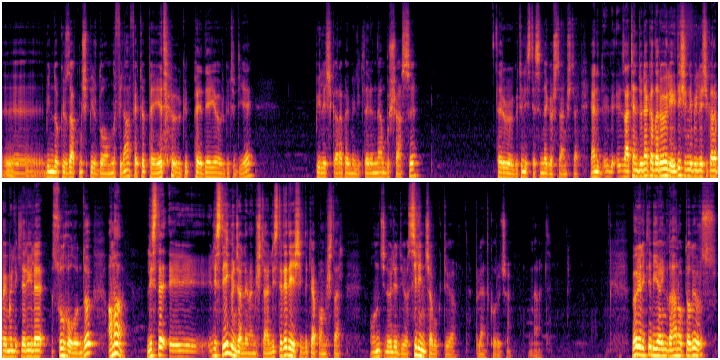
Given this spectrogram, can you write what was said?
1961 doğumlu filan FETÖ PYD örgüt, PDY örgütü diye Birleşik Arap Emirlikleri'nden bu şahsı terör örgütü listesinde göstermişler. Yani zaten düne kadar öyleydi. Şimdi Birleşik Arap Emirlikleri ile sulh olundu. Ama liste e, listeyi güncellememişler. Listede değişiklik yapmamışlar. Onun için öyle diyor. Silin çabuk diyor Bülent Korucu. Evet. Böylelikle bir yayını daha noktalıyoruz.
